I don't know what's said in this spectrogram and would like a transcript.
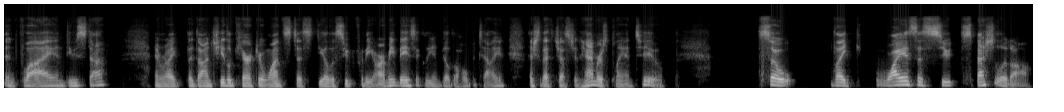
and fly and do stuff. And like the Don Cheadle character wants to steal the suit for the army basically and build a whole battalion. Actually, that's Justin Hammer's plan too. So, like, why is this suit special at all?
